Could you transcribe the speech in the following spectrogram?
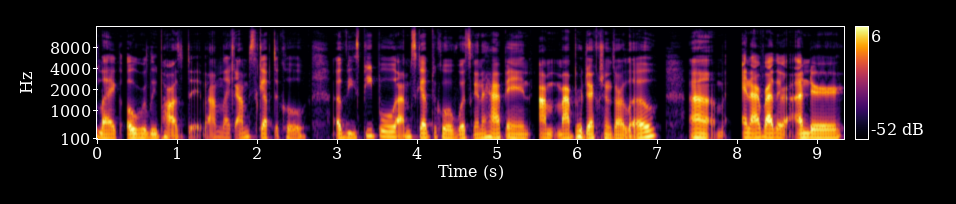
like overly positive. I'm like I'm skeptical of these people. I'm skeptical of what's going to happen. I'm my projections are low. Um and I rather under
